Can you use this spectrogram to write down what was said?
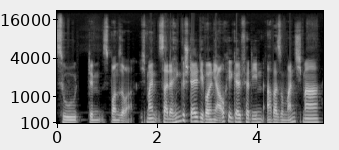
zu dem Sponsor. Ich meine, sei dahingestellt, die wollen ja auch ihr Geld verdienen, aber so manchmal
